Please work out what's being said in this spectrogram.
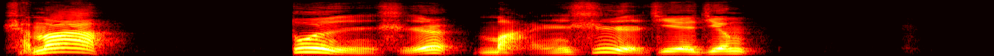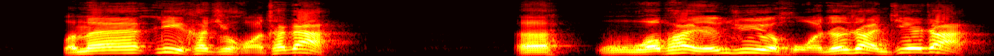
什么？顿时满是皆惊。我们立刻去火车站。呃，我派人去火车站接站。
